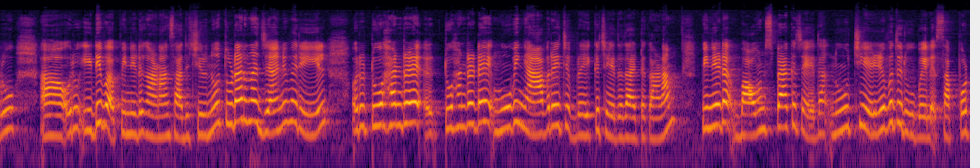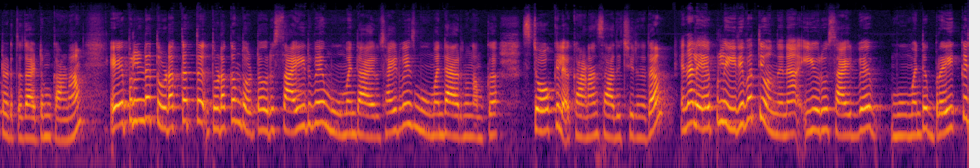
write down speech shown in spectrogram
ഒരു ഒരു ഇടിവ് പിന്നീട് കാണാൻ സാധിച്ചിരുന്നു. തുടർന്ന് ജനുവരിയിൽ ഒരു two hundred two hundred moving average break ചെയ്തതായിട്ട് കാണാം. പിന്നീട് ബൗൺസ് ബാക്ക് ചെയ്ത നൂറ്റി എഴുപത് രൂപയിൽ സപ്പോർട്ട് എടുത്തതായിട്ടും കാണാം. ഏപ്രിലിന്റെ തുടക്കത്ത് തുടക്കം തൊട്ട് ഒരു സൈഡ് വേ മൂവ്മെന്റ് ആയിരുന്നു സൈഡ് വേസ് മൂവ്മെന്റ് ആയിരുന്നു നമുക്ക് സ്റ്റോക്കിൽ കാണാൻ സാധിച്ചിരുന്നത്. എന്നാൽ ഏപ്രിൽ ഇരുപത്തി ഒന്നിന് ഈ ഒരു സൈഡ് വേ മൂവ്മെന്റ് ബ്രേക്ക്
